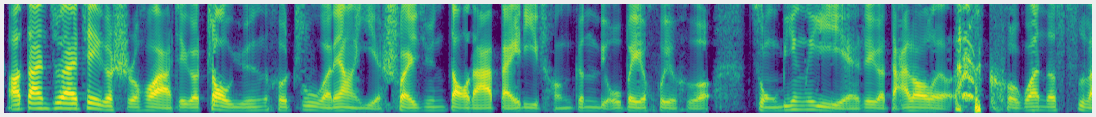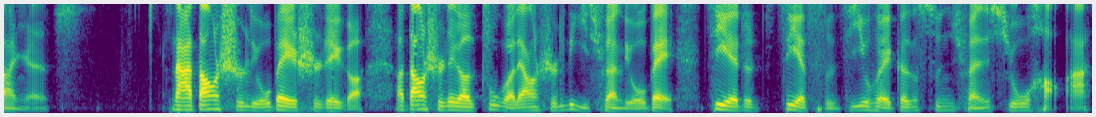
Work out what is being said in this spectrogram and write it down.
啊！但就在这个时候啊，这个赵云和诸葛亮也率军到达白帝城，跟刘备会合，总兵力也这个达到了 可观的四万人。那当时刘备是这个，啊，当时这个诸葛亮是力劝刘备借着借此机会跟孙权修好啊，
